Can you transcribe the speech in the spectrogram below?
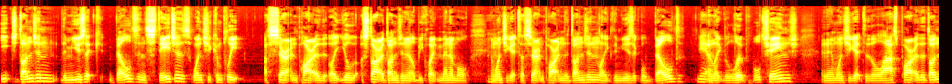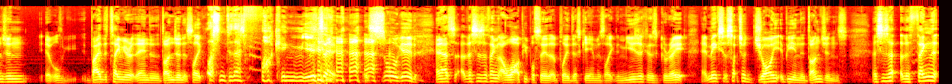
each dungeon, the music builds in stages. Once you complete a certain part of it, like you'll start a dungeon, it'll be quite minimal, Mm-hmm. and once you get to a certain part in the dungeon, like the music will build, Yeah. and like the loop will change, and then once you get to the last part of the dungeon, it will. By the time you're at the end of the dungeon, it's like listen to this fucking music. it's so good, and that's this is the thing that a lot of people say that have played this game is like the music is great. It makes it such a joy to be in the dungeons. This is a, the thing that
